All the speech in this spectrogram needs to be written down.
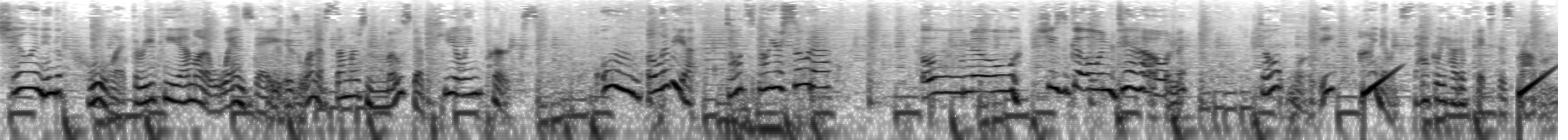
Chillin' in the pool at 3 p.m. on a Wednesday is one of summer's most appealing perks. Ooh, Olivia, don't spill your soda! Oh no, she's going down! Don't worry, I know exactly how to fix this problem.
